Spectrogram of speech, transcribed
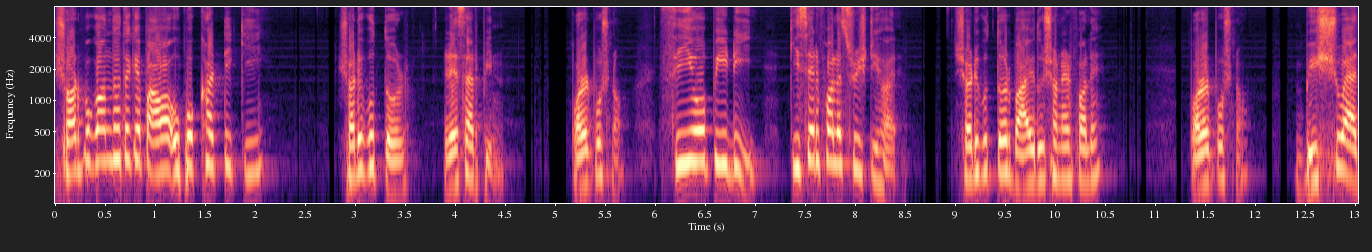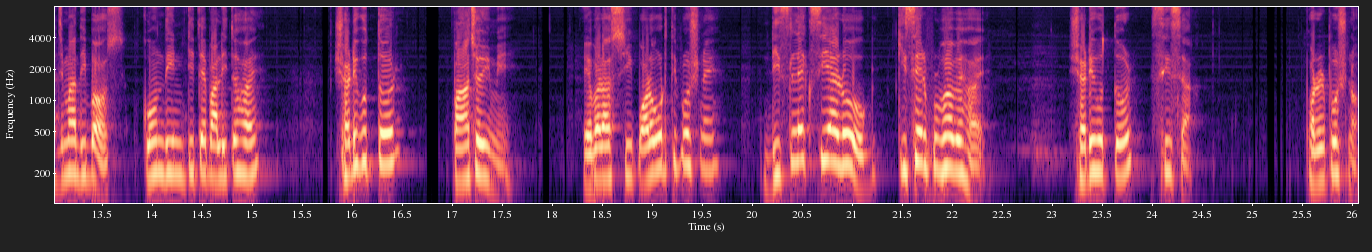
সর্পগন্ধা থেকে পাওয়া উপক্ষারটি কি? সঠিক উত্তর, রেসারপিন। পরের প্রশ্ন সিওপিডি কিসের ফলে সৃষ্টি হয়? সঠিক উত্তর, বায়ু দূষণের ফলে। পরের প্রশ্ন, বিশ্ব অ্যাজমা দিবস কোন দিনটিতে পালিত হয়? সঠিক উত্তর, পাঁচই মে। এবার আসছি পরবর্তী প্রশ্নে, ডিসলেক্সিয়া রোগ কিসের প্রভাবে হয়? সঠিক উত্তর সিসা। পরের প্রশ্ন,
